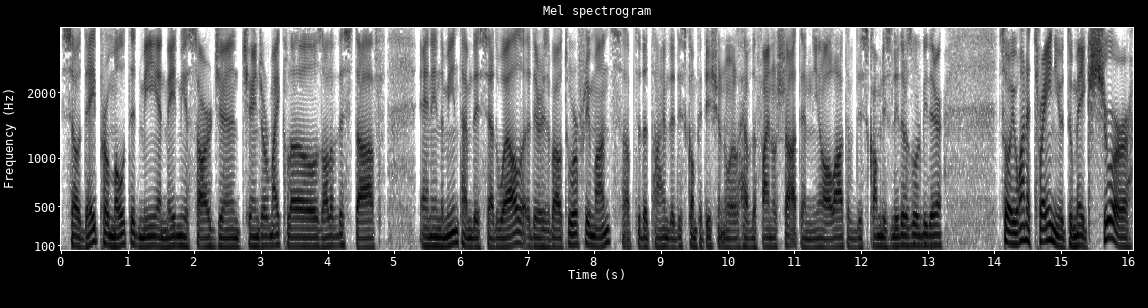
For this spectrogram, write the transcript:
So they promoted me and made me a sergeant, changed all my clothes, all of this stuff. And in the meantime, they said, well, there's about two or three months up to the time that this competition will have the final shot. And, you know, a lot of these communist leaders will be there. So we want to train you to make sure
